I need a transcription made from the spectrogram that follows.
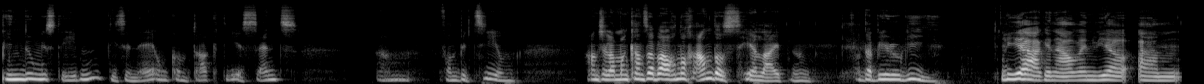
Bindung ist eben diese Nähe und Kontakt, die Essenz ähm, von Beziehung. Angela, man kann es aber auch noch anders herleiten von der Biologie. Ja, genau. Wenn wir ähm,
